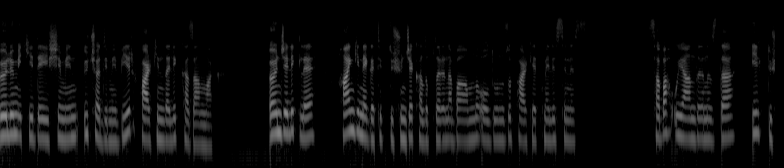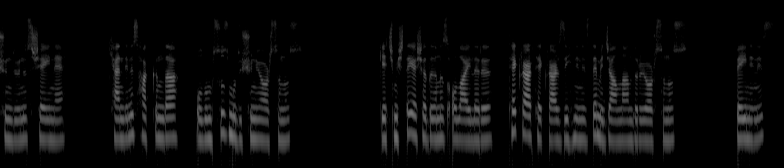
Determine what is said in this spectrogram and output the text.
Bölüm 2 değişimin 3 adımı 1 farkındalık kazanmak. Öncelikle hangi negatif düşünce kalıplarına bağımlı olduğunuzu fark etmelisiniz. Sabah uyandığınızda ilk düşündüğünüz şey ne? Kendiniz hakkında olumsuz mu düşünüyorsunuz? Geçmişte yaşadığınız olayları tekrar tekrar zihninizde mi canlandırıyorsunuz? Beyniniz,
